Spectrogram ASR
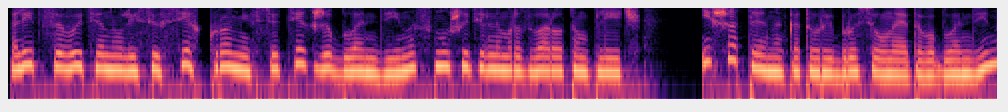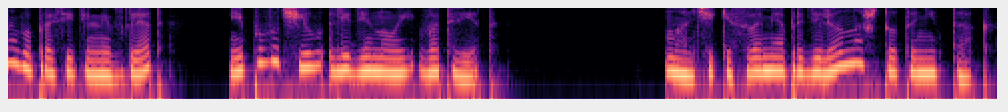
Лица вытянулись у всех, кроме все тех же блондина с внушительным разворотом плеч и шатена, который бросил на этого блондина вопросительный взгляд и получил ледяной в ответ. «Мальчики, с вами определенно что-то не так».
